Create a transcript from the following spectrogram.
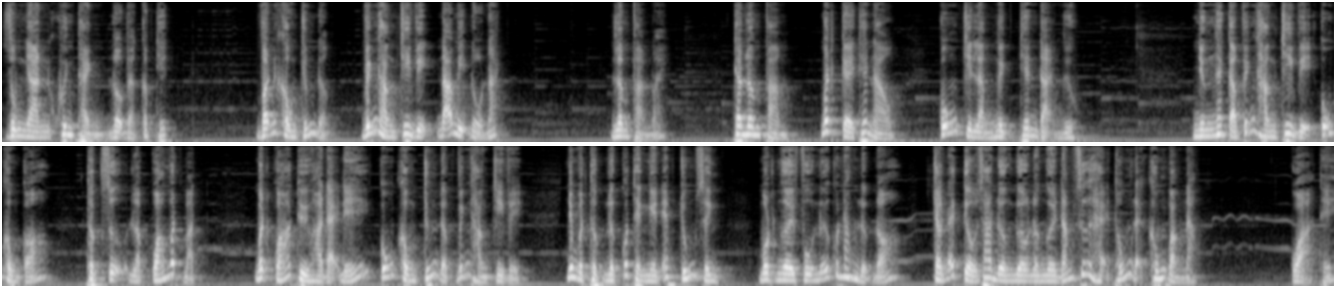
Dùng nhàn khuynh thành lộ vẻ cấp thiết. Vẫn không chứng được, Vĩnh hằng chi vị đã bị đổ nát. Lâm phàm nói, Theo Lâm phàm, Bất kể thế nào Cũng chỉ là nghịch thiên đại ngưu. Nhưng ngay cả vĩnh hằng chi vị cũng không có, Thực sự là quá mất mặt. Bất quá Thủy Hòa Đại Đế cũng không chứng được vĩnh hằng chi vị, Nhưng mà thực lực có thể nghiền ép chúng sinh một người phụ nữ có năng lực đó, Chẳng lẽ tiểu gia đường đường là người nắm giữ hệ thống lại không bằng nào Quả thế,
